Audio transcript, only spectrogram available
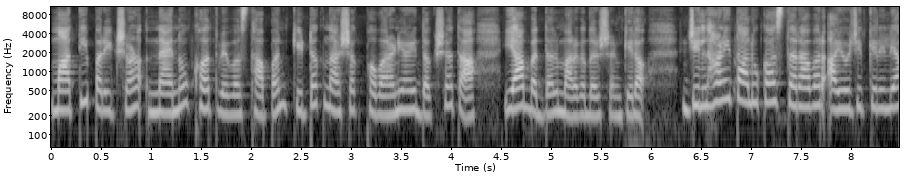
माती परीक्षा परीक्षण नॅनो खत व्यवस्थापन कीटकनाशक फवारणी आणि दक्षता याबद्दल मार्गदर्शन केलं. जिल्हा आणि तालुका स्तरावर आयोजित केलेल्या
